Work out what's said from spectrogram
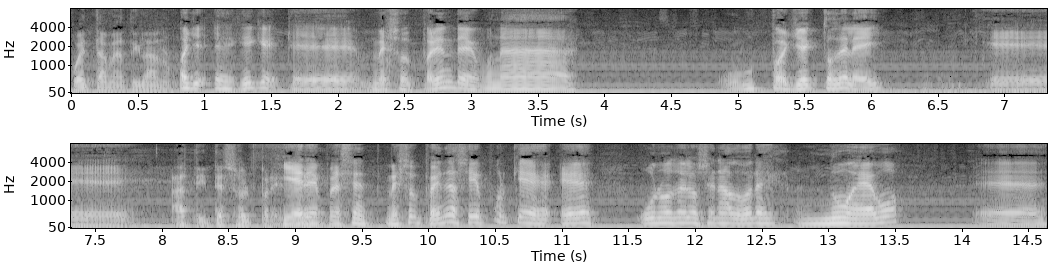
Cuéntame, Atilano. Oye, eh, Quique, eh, me sorprende una un proyecto de ley que A ti te sorprende. quiere presentar. Me sorprende así porque es uno de los senadores nuevos, eh,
